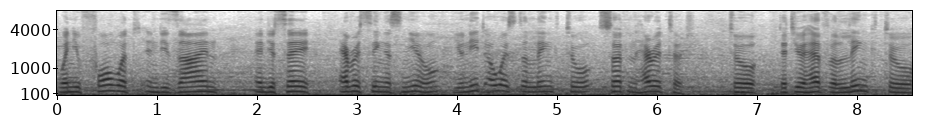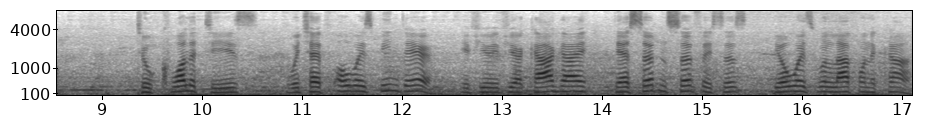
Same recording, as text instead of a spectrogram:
when you forward in design and you say everything is new, you need always the link to certain heritage, to that you have a link to to qualities which have always been there. If you if you're a car guy, there are certain surfaces you always will love on a car.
